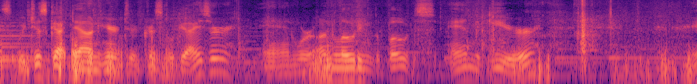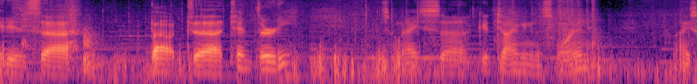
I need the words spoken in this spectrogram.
So we just got down here to Crystal Geyser and we're unloading the boats and the gear. It is uh, about uh, 10.30. It's a nice, uh, good timing this morning. Nice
